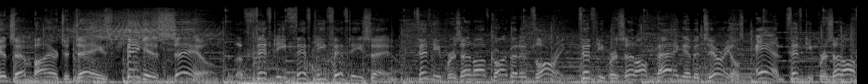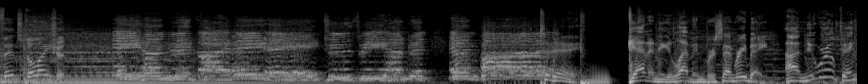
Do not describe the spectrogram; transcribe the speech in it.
It's Empire Today's biggest sale, the 50-50-50 sale. 50% off carpet and flooring, 50% off padding and materials, and 50% off installation. 800-588-2300 Today. Get an 11% rebate on new roofing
